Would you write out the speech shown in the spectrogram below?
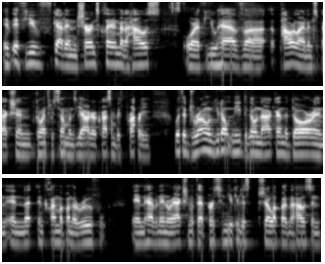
If, if you've got an insurance claim at a house, or if you have a power line inspection going through someone's yard or across somebody's property, with a drone, you don't need to go knock on the door and, and, and climb up on the roof and have an interaction with that person. You can just show up in the house and,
